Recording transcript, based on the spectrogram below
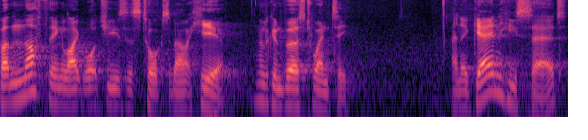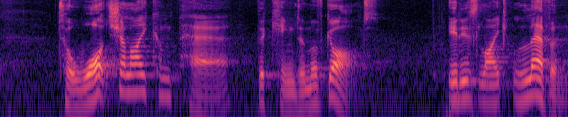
but nothing like what Jesus talks about here. Look in verse 20. And again he said, To what shall I compare the kingdom of God? It is like leaven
